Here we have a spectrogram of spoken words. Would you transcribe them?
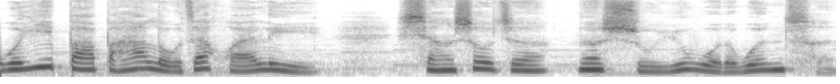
我一把把她搂在怀里享受着那属于我的温存。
